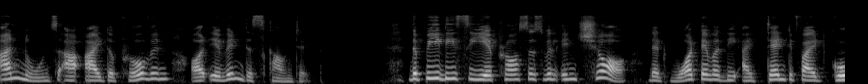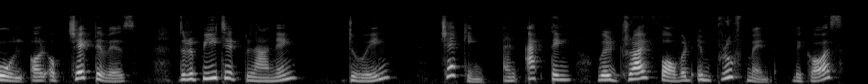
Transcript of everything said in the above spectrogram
unknowns are either proven or even discounted. The PDCA process will ensure that whatever the identified goal or objective is, the repeated planning, doing, checking and acting will drive forward improvement because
